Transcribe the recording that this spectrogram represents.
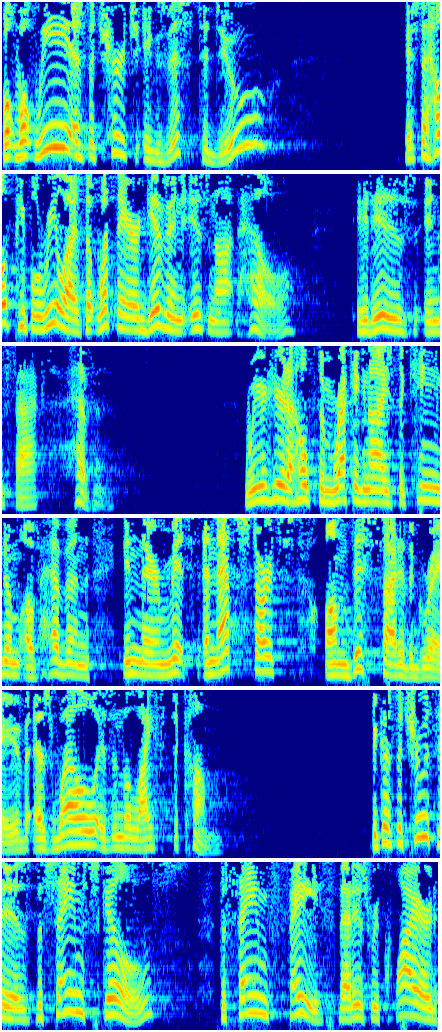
But what we as the church exist to do is to help people realize that what they are given is not hell, it is, in fact, heaven. We are here to help them recognize the kingdom of heaven in their midst, and that starts on this side of the grave as well as in the life to come. Because the truth is, the same skills, the same faith that is required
